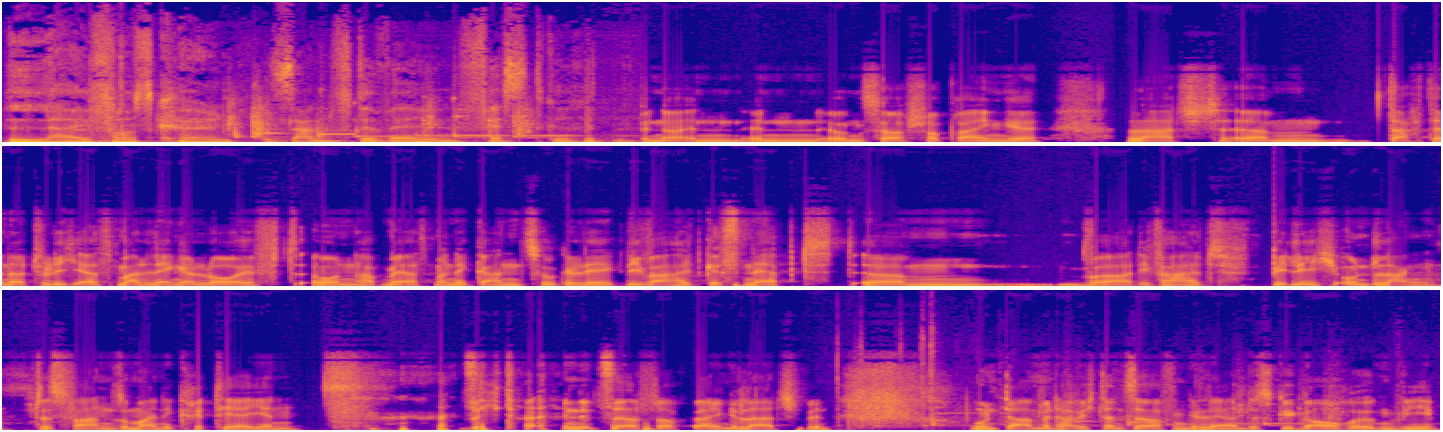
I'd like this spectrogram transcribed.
live aus Köln. Sanfte Wellen festgeritten. Bin da in, in irgendeinen Surfshop reingelatscht, ähm, dachte natürlich erstmal Länge läuft und habe mir erstmal eine Gun zugelegt. Die war halt gesnappt, ähm, war, die war halt billig und lang. Das waren so meine Kriterien, als ich da in den Surfshop reingelatscht bin. Und damit habe ich dann surfen gelernt. Das ging auch irgendwie.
